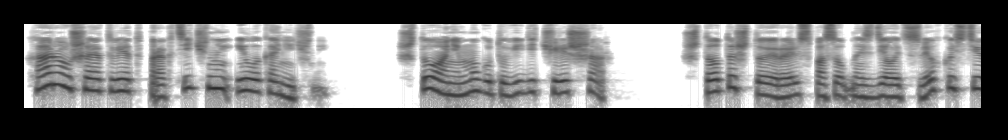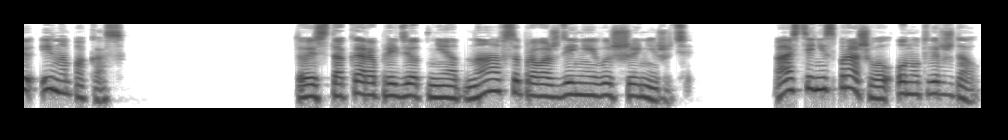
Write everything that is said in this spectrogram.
Хороший ответ, практичный и лаконичный. Что они могут увидеть через шар? Что-то, что Ирель способна сделать с легкостью и на показ. То есть Такара придет не одна, а в сопровождении высшей нежити. Асти не спрашивал, он утверждал.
